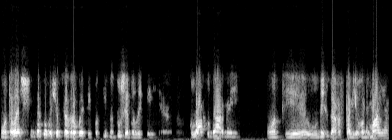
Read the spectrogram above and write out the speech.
От, але ж для того, щоб це зробити, потрібно дуже великий е, кулак ударний. От і у них зараз там його немає,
